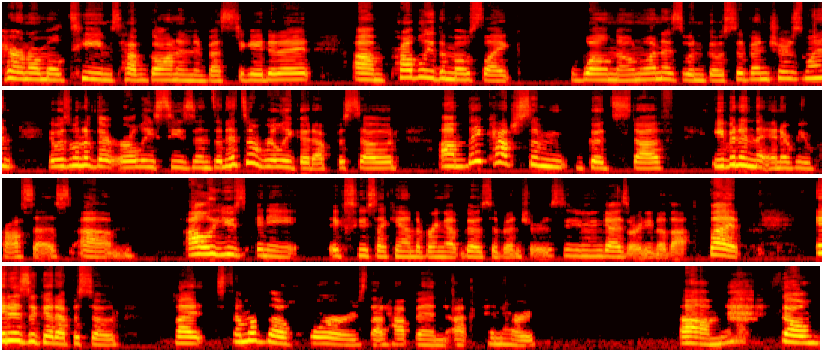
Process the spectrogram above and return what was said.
paranormal teams have gone and investigated it. Um, probably the most like well-known one is when Ghost Adventures went. It was one of their early seasons, and it's a really good episode. Um, they catch some good stuff, even in the interview process. Um, I'll use any excuse I can to bring up Ghost Adventures. You guys already know that. But it is a good episode. But some of the horrors that happened at Pennhurst. Um, so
